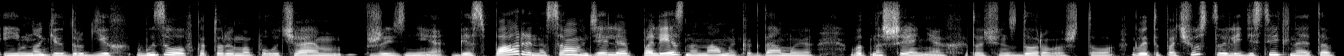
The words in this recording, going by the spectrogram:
и многих других вызовов, которые мы получаем в жизни без пары, на самом деле полезно нам и когда мы в отношениях. Это очень здорово, что вы это почувствовали, и действительно это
